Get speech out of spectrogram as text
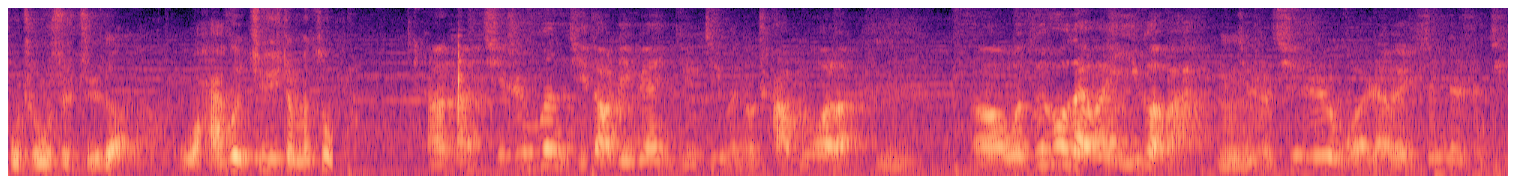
付出是值得的，我还会继续这么做。啊，那其实问题到这边已经基本都差不多了。嗯，呃，我最后再问一个吧，就是其实我认为真的是挺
